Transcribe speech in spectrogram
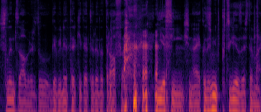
excelentes obras do Gabinete de Arquitetura da Trofa e afins, não é? Coisas muito portuguesas também.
